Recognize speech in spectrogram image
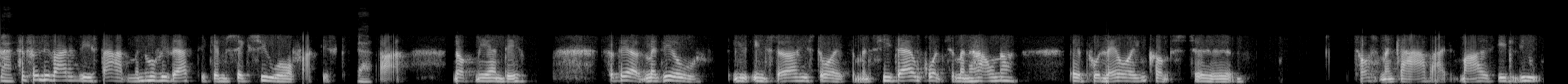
Nej. Selvfølgelig var det det i starten, men nu har vi været det gennem 6-7 år faktisk. Ja. ja. Nok mere end det. Så det men det er jo en større historie, kan man sige. Der er jo grund til, at man havner øh, på lavere indkomst, øh, trods man kan arbejde meget et helt liv.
